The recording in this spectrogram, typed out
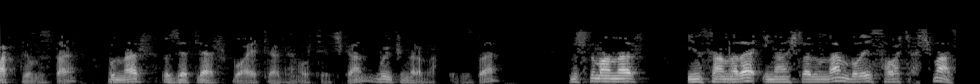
baktığımızda, bunlar özetler bu ayetlerden ortaya çıkan bu hükümlere baktığımızda, Müslümanlar insanlara inançlarından dolayı savaş açmaz,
